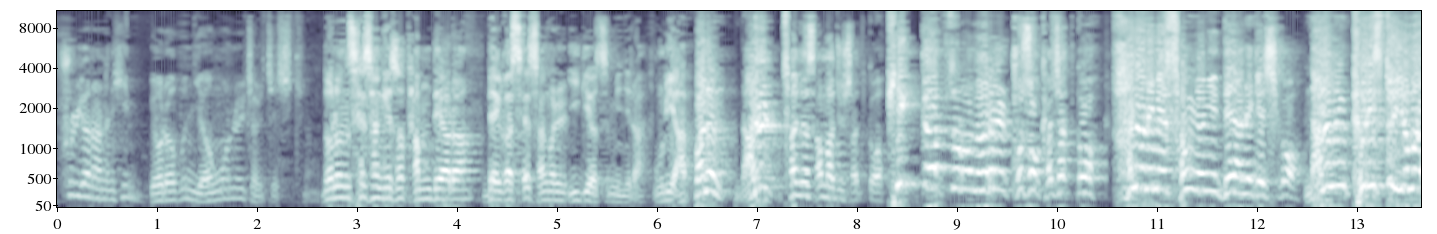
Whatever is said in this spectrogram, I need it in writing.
훈련하는 힘, 여러분 영혼을 절제시키는 거. 너는 세상에서 담대하라. 내가 세상을 이기었음이니라. 우리 아빠는 나를 자녀 삼아 주셨고 피값으로 나를 구속하셨고 하나님의 성령이 내 안에 계시고 나는 그리스도 이름으로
